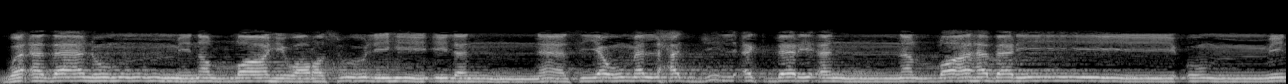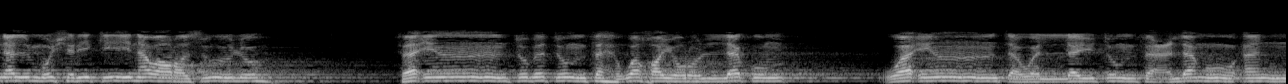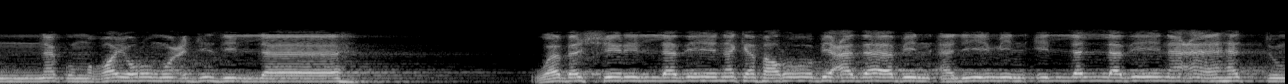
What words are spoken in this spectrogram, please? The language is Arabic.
وأذان من الله ورسوله إلى الناس يوم الحج الأكبر أن الله بريء من المشركين ورسوله. فإن تبتم فهو خير لكم وإن توليتم فاعلموا أنكم غير معجز الله. وبشر الذين كفروا بعذاب أليم إلا الذين عاهدتم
